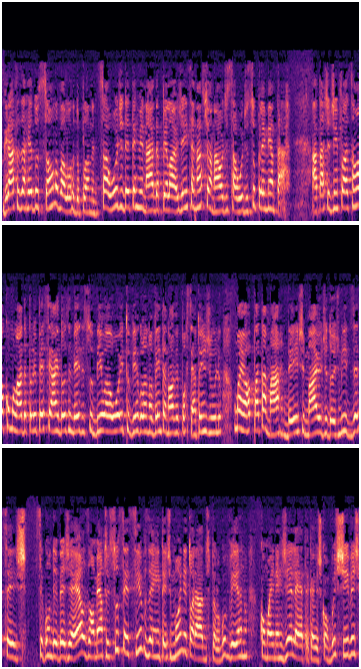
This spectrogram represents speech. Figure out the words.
graças à redução no valor do plano de saúde determinada pela Agência Nacional de Saúde Suplementar. A taxa de inflação acumulada pelo IPCA em 12 meses subiu a 8,99% em julho, o maior patamar desde maio de 2016. Segundo o IBGE, os aumentos sucessivos em itens monitorados pelo governo, como a energia elétrica e os combustíveis,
